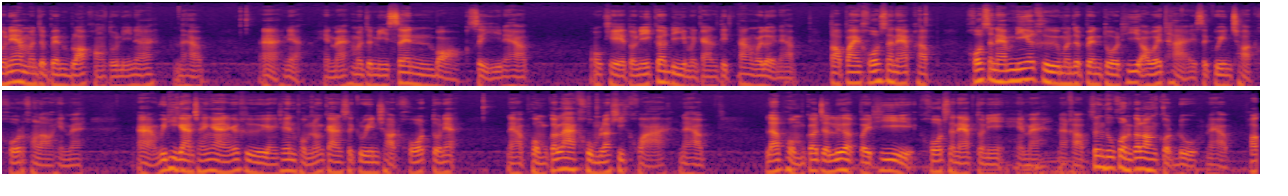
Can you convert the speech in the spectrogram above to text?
ตัวเนี้ยมันจะเป็นบล็อกของตัวนี้นะนะครับ อ่าเนี่ยเห็นไหมมันจะมีเส้นบอกสีนะครับ โอเค ตัวนี้ก็ดีเหมือนกันติดตั้งไว้เลยนะครับ ต่อไปโค้ด snap ครับ โค้ด snap นี้ก็คือมันจะเป็นตัวที่เอาไว้ถ่ายสกรีนช็อตโค้ดของเราเห็นไหมอ่าวิธีการใช้งานก็คืออย่างเช่นผมต้องการสกรีนช็อตโค้ดตัวเนี้ยนะครับผมก็ลากคุมแล้วคลิกขวานะครับ แล้วผมก็จะเลือกไปที่โค้ด snap ตัวนี้เห็นไหมนะครับ ซึ่งทุกคนก็ลองกดดูนะครับ พอ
